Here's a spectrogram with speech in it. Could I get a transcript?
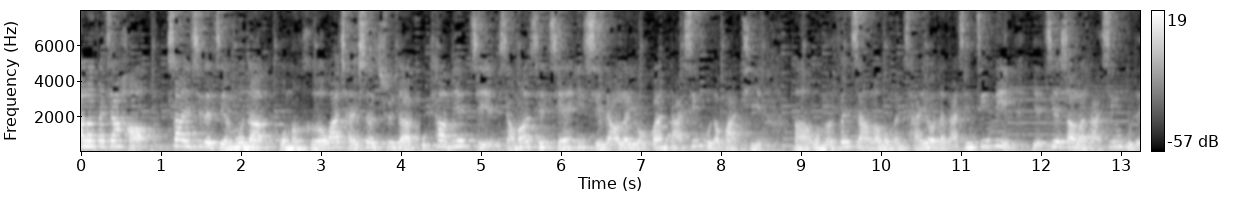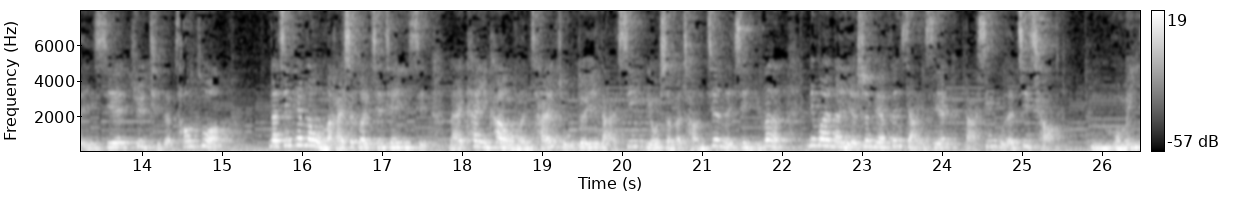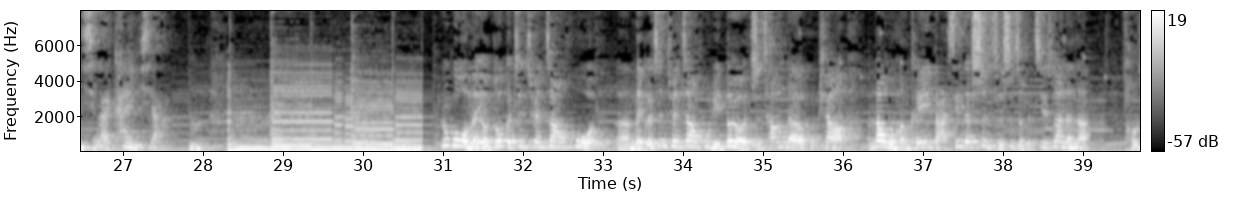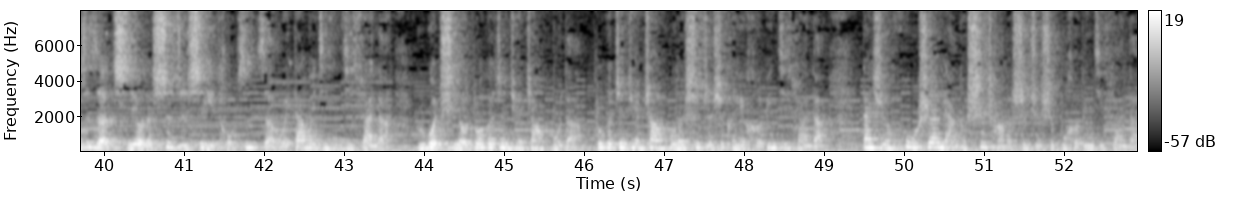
Hello，大家好。上一期的节目呢，我们和挖财社区的股票编辑小猫钱钱一起聊了有关打新股的话题。呃，我们分享了我们财友的打新经历，也介绍了打新股的一些具体的操作。那今天呢，我们还是和钱钱一起来看一看我们财主对于打新有什么常见的一些疑问。另外呢，也顺便分享一些打新股的技巧。嗯，我们一起来看一下。嗯，如我们有多个证券账户，呃，每个证券账户里都有持仓的股票，那我们可以打新的市值是怎么计算的呢？投资者持有的市值是以投资者为单位进行计算的。如果持有多个证券账户的，多个证券账户的市值是可以合并计算的，但是沪深两个市场的市值是不合并计算的。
